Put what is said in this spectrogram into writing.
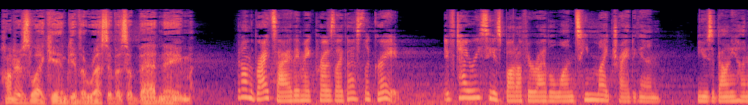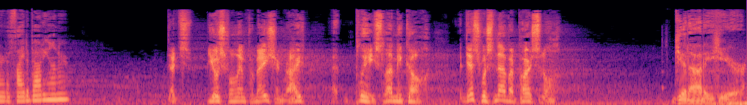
Hunters like him give the rest of us a bad name. But on the bright side, they make pros like us look great. If Tyrese has bought off your rival once, he might try it again. Use a bounty hunter to fight a bounty hunter? That's useful information, right? Uh, please, let me go. This was never personal. Get out of here.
